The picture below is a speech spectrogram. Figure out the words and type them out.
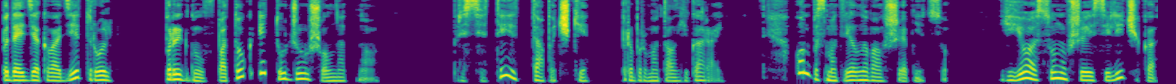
Подойдя к воде, тролль прыгнул в поток и тут же ушел на дно. «Пресвятые тапочки!» — пробормотал Егорай. Он посмотрел на волшебницу. Ее осунувшееся личико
